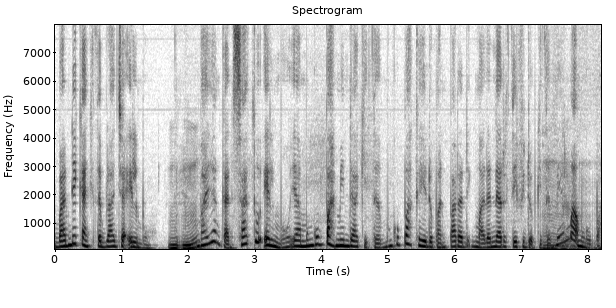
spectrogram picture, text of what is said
bandingkan kita belajar ilmu. Mm-mm. Bayangkan satu ilmu yang mengubah minda kita, mengubah kehidupan paradigma dan naratif hidup kita memang mengubah.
